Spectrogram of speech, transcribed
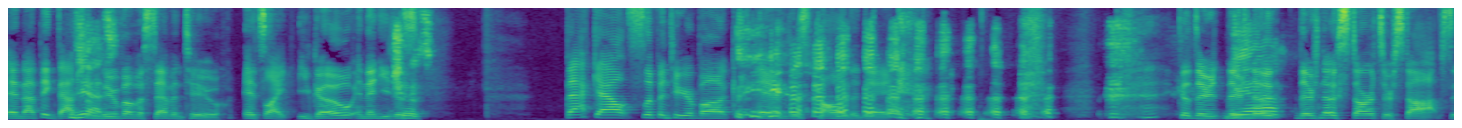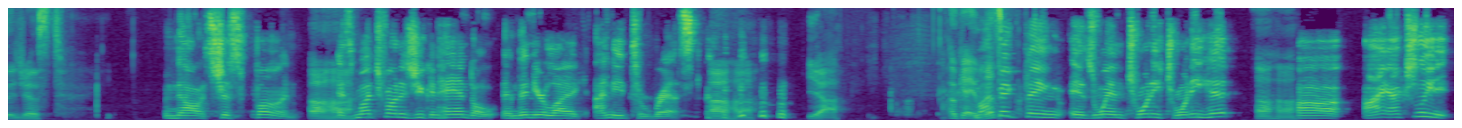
And I think that's Yes. the move of a seven two. It's like you go and then you just Just, back out, slip into your bunk, and just call it a day. Because there, there's Yeah. no there's no starts or stops. It just no, it's just fun. uh As much fun as you can handle. And then you're like, I need to rest. uh huh yeah. Okay, My let's big thing is when 2020 hit, uh huh uh, I actually,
